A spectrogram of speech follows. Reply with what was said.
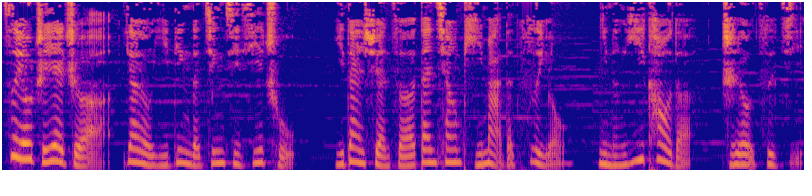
自由职业者要有一定的经济基础，一旦选择单枪匹马的自由，你能依靠的只有自己。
